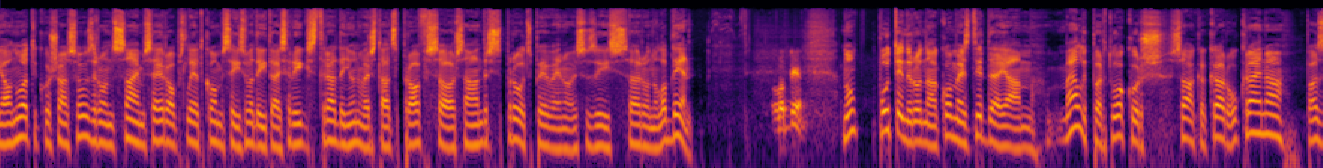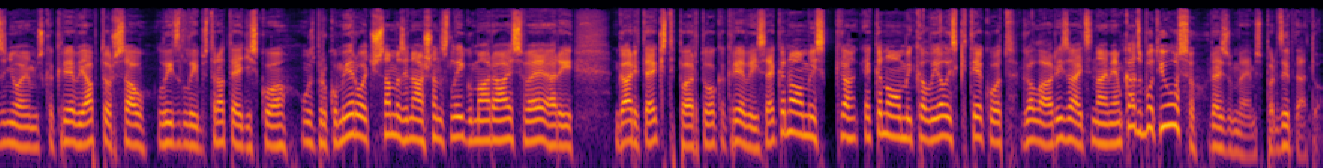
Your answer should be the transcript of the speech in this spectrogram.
jau notikušās uzrunas Saimas Eiropas lietu komisijas vadītājs Rīgas Stradiņa universitātes profesors Andris Prots pievienojas uz īsu sarunu. Labdien! Labdien! Nu, Putina runā, ko mēs dzirdējām, meli par to, kurš sāka karu Ukrainā, paziņojums, ka Krievija aptur savu līdzdalību strateģisko uzbrukumu ieroču samazināšanas līgumā ar ASV, arī gari teksti par to, ka Krievijas ekonomika lieliski tiekot galā ar izaicinājumiem. Kāds būtu jūsu rezumējums par dzirdēto?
